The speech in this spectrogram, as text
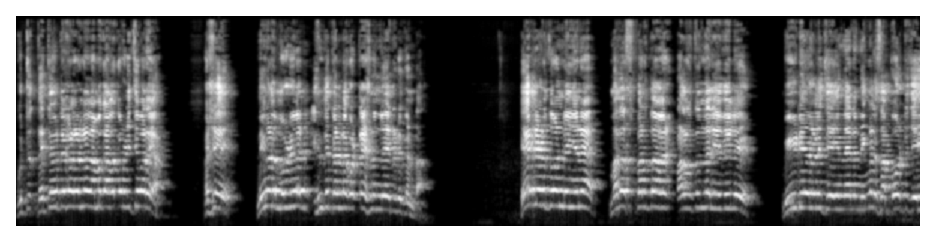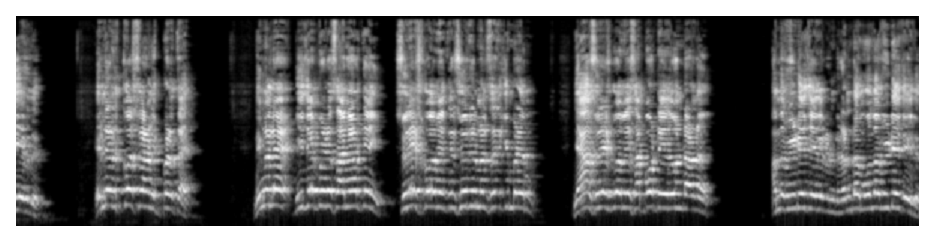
കുറ്റ തെറ്റുകുറ്റങ്ങളുണ്ട് നമുക്ക് അതൊക്കെ വിളിച്ചു പറയാം. പക്ഷേ നിങ്ങൾ മുഴുവൻ ഹിന്ദുക്കളുടെ കൊട്ടേഷൻ ഒന്നും ഏറ്റെടുക്കണ്ട. ഏറ്റെടുത്തുകൊണ്ട് ഇങ്ങനെ മതസ്പർദ്ധ വളർത്തുന്ന രീതിയിൽ വീഡിയോകൾ ചെയ്യുന്നതിന് നിങ്ങൾ സപ്പോർട്ട് ചെയ്യരുത്. എന്റെ റിക്വസ്റ്റാണ് ഇപ്പോഴത്തെ. നിങ്ങളുടെ ബി ജെ പിയുടെ സ്ഥാനാർത്ഥി സുരേഷ് ഗോപി തൃശ്ശൂരിൽ മത്സരിക്കുമ്പോഴും ഞാൻ സുരേഷ് ഗോപിയെ സപ്പോർട്ട് ചെയ്തുകൊണ്ടാണ് അന്ന് വീഡിയോ ചെയ്തിട്ടുണ്ട്. രണ്ടോ മൂന്നോ വീഡിയോ ചെയ്തു.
